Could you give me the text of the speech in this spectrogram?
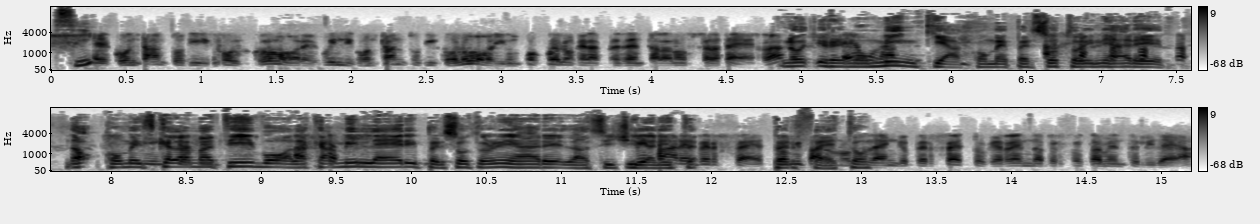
Sì? eh, con tanto di folklore, quindi con tanto di colori, un po' quello che rappresenta la nostra terra. noi diremmo una- minchia come per sottolineare, no, come esclamativo alla Camilleri per sottolineare la Mi sicilianità. pare perfetto, mi pare uno Perfetto. slang perfetto che renda perfettamente l'idea.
